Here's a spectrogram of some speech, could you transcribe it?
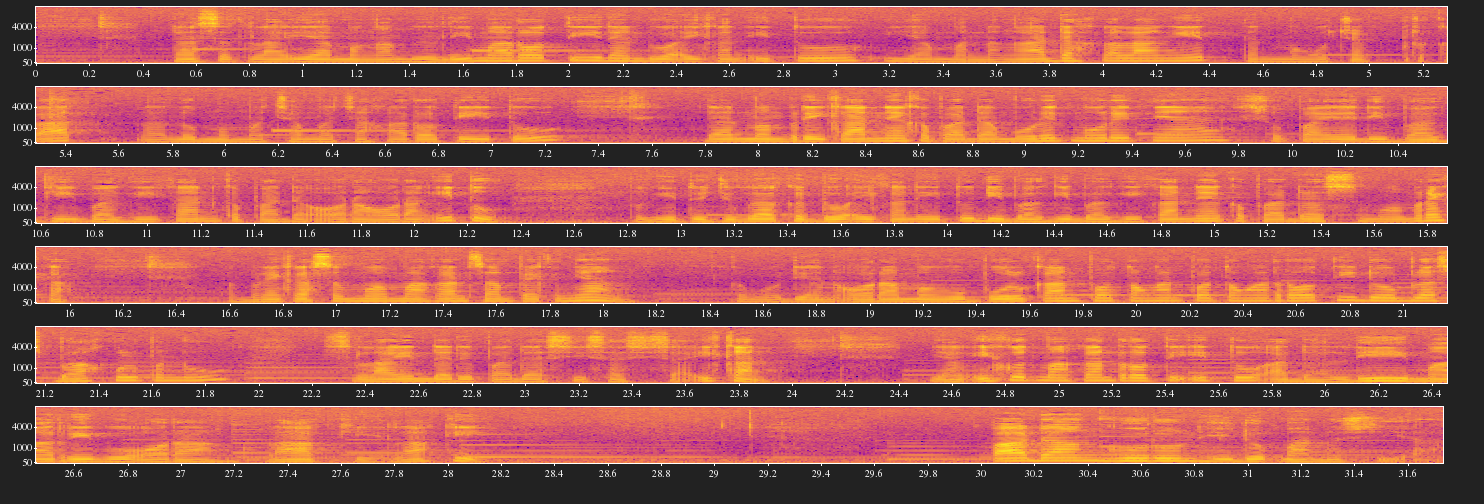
Dan setelah ia mengambil lima roti dan dua ikan itu, ia menengadah ke langit dan mengucap berkat, lalu memecah-mecahkan roti itu dan memberikannya kepada murid-muridnya supaya dibagi-bagikan kepada orang-orang itu. Begitu juga kedua ikan itu dibagi-bagikannya kepada semua mereka. Mereka semua makan sampai kenyang. Kemudian orang mengumpulkan potongan-potongan roti 12 bakul penuh selain daripada sisa-sisa ikan. Yang ikut makan roti itu ada 5.000 orang laki-laki padang gurun hidup manusia.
